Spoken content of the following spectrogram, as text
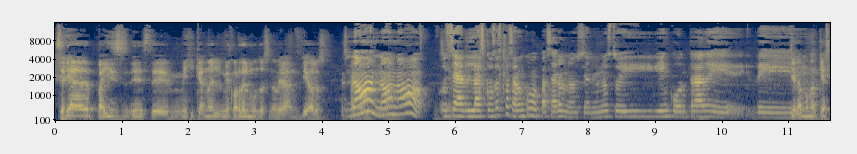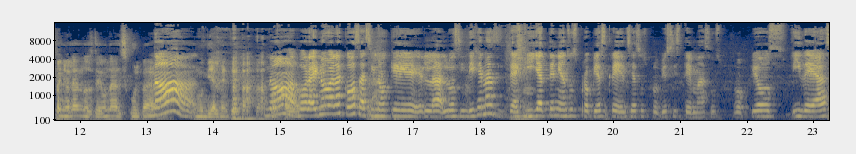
Sería el país este, mexicano el mejor del mundo si no hubieran llegado los No, no, no. O Sí. sea, las cosas pasaron como pasaron. ¿no? O sea, yo no estoy en contra de. de... Que la monarquía española nos dé una disculpa No, mundialmente. no, por ahí no va la cosa, sino que la- los indígenas de aquí ya tenían sus propias creencias, sus propios sistemas, sus propias ideas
